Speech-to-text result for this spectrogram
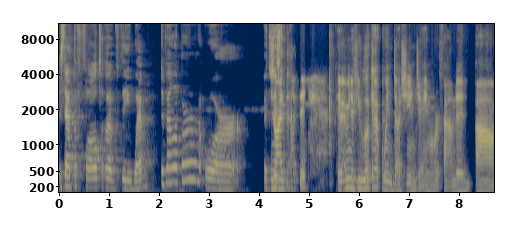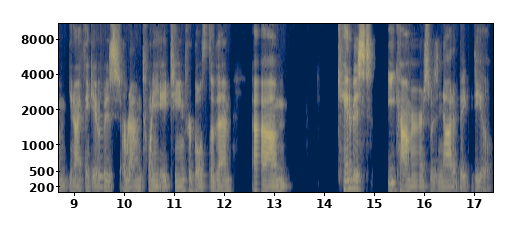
is that the fault of the web developer or it's just? No, I, I think I mean, if you look at when Dutchie and Jane were founded, um, you know, I think it was around 2018 for both of them. Um, cannabis e-commerce was not a big deal.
